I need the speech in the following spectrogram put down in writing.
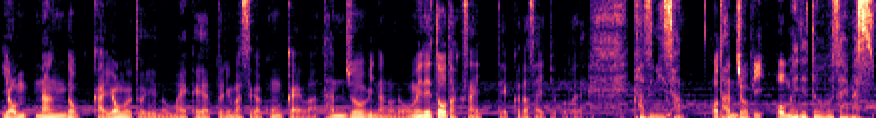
読何度か読むというのを毎回やっておりますが、今回は誕生日なのでおめでとうたくさん言ってくださいということで、かずみんさん、お誕生日おめでとうございます。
